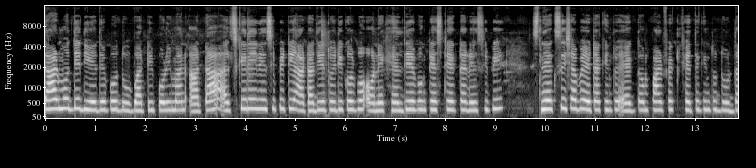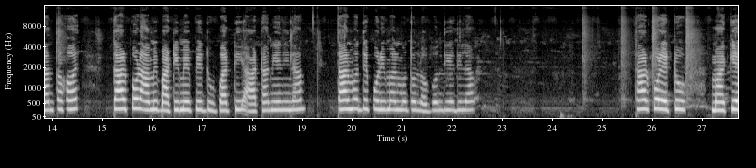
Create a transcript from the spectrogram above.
তার মধ্যে দিয়ে দেব দু বাটি পরিমাণ আটা। আজকের এই রেসিপিটি আটা দিয়ে তৈরি করব। অনেক হেলদি এবং টেস্টি একটা রেসিপি স্ন্যাক্স হিসাবে এটা কিন্তু একদম পারফেক্ট খেতে কিন্তু দুর্দান্ত হয়। তারপর আমি বাটি মেপে দু বাটি আটা নিয়ে নিলাম। তার মধ্যে পরিমাণ মতো লবণ দিয়ে দিলাম। তারপর একটু মাখিয়ে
